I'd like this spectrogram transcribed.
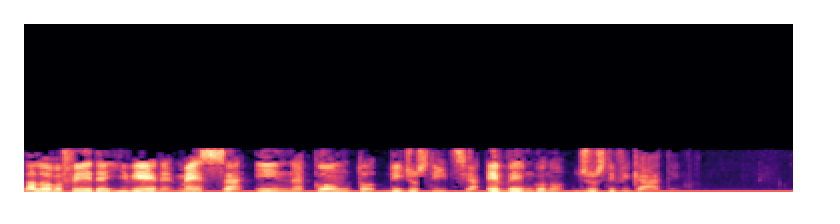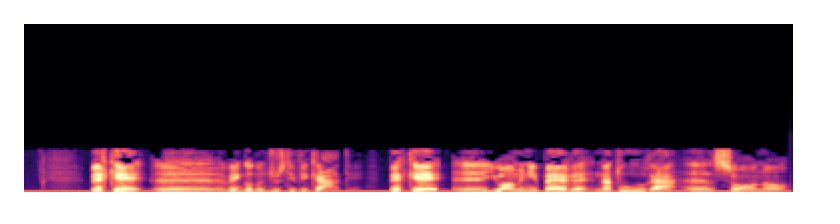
la loro fede gli viene messa in conto di giustizia e vengono giustificati. Perché eh, vengono giustificati? Perché eh, gli uomini per natura eh, sono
